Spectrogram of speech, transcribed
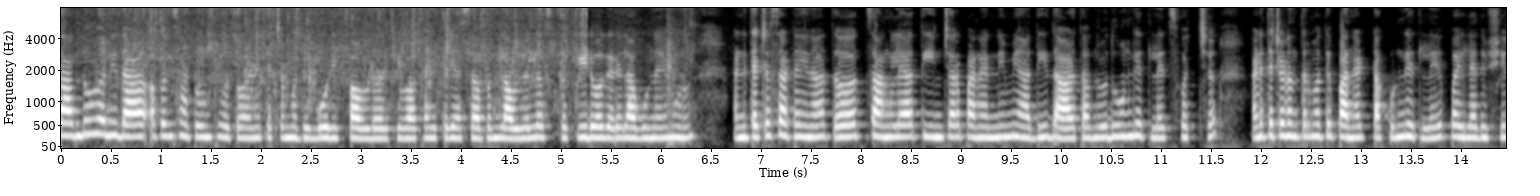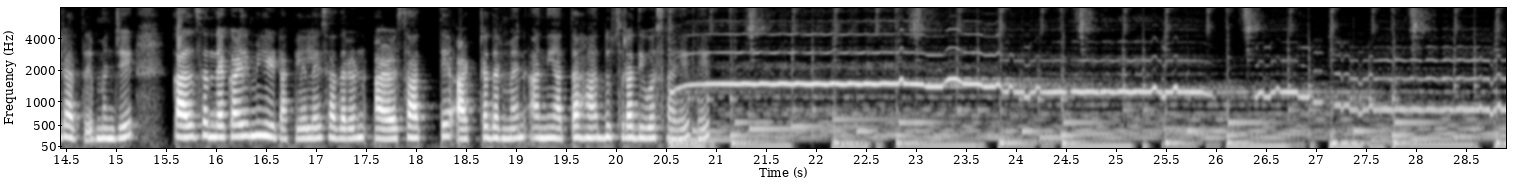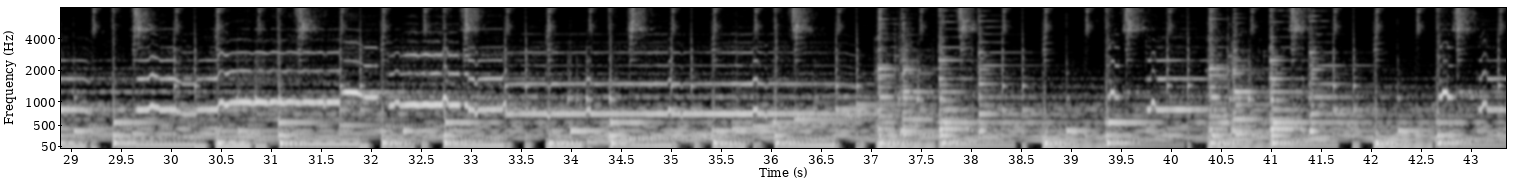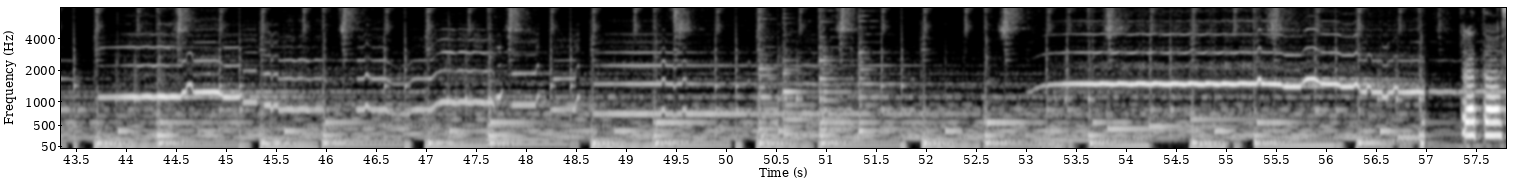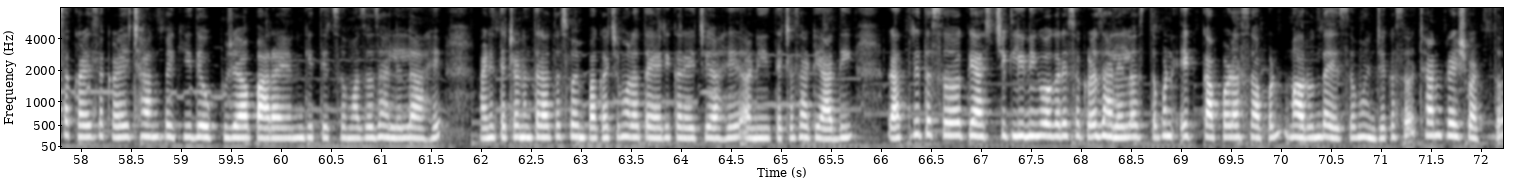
तांदूळ आणि डाळ आपण साठवून ठेवतो आणि त्याच्यामध्ये बोरिक पावडर किंवा काहीतरी असं आपण लावलेलं असतं कीड वगैरे लागू नये म्हणून. आणि त्याच्यासाठी ना तर चांगल्या तीन चार पाण्याने मी आधी डाळ तांदूळ धुवून घेतले स्वच्छ. आणि त्याच्यानंतर मग ते पाण्यात टाकून घेतले पहिल्या दिवशी रात्री. म्हणजे काल संध्याकाळी मी हे टाकलेलं आहे साधारण आ- सात ते आठच्या दरम्यान. आणि आता हा दुसरा दिवस आहे. हे तर आता सकाळी सकाळी छानपैकी देवपूजा पारायण गीतेचं माझं झालेलं आहे. आणि त्याच्यानंतर आता स्वयंपाकाची मला तयारी करायची आहे आणि त्याच्यासाठी आधी रात्री तसं गॅसची क्लिनिंग वगैरे सगळं झालेलं असतं पण एक कापड असं आपण मारून द्यायचं म्हणजे कसं छान फ्रेश वाटतं.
